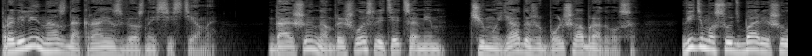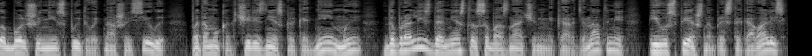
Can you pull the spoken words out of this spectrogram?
провели нас до края звездной системы. Дальше нам пришлось лететь самим, чему я даже больше обрадовался. Видимо, судьба решила больше не испытывать наши силы, потому как через несколько дней мы добрались до места с обозначенными координатами и успешно пристыковались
